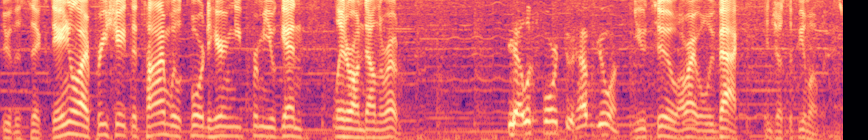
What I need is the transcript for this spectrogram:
through the 6th. Daniel, I appreciate the time. We look forward to hearing from you again later on down the road. Yeah, I look forward to it. Have a good one. You too. All right, we'll be back in just a few moments.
